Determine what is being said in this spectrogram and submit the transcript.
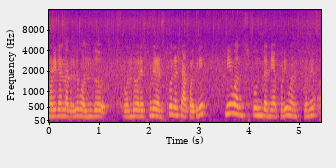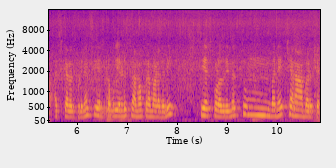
ನೋಡಿ ನಾನು ಅದರಲ್ಲಿ ಒಂದು, ಒಂದೂವರೆ ಸ್ಪೂನ್ ಎರಡು ಸ್ಪೂನ್ ಅಷ್ಟು ಹಾಕ್ಕೊಳ್ತೀನಿ ನೀವು ಒಂದು ಸ್ಪೂನ್ ಧನಿಯಾ ಪುಡಿ, ಒಂದು ಸ್ಪೂನ್ ಅಚ್ಕಾರದ ಪುಡಿನ ಸೇರಿಸ್ಕೊಬೋದು. ಎರಡು ಸಮ ಪ್ರಮಾಣದಲ್ಲಿ ಸೇರಿಸ್ಕೊಳ್ಳೋದ್ರಿಂದ ತುಂಬಾ ಚೆನ್ನಾಗಿ ಬರುತ್ತೆ.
